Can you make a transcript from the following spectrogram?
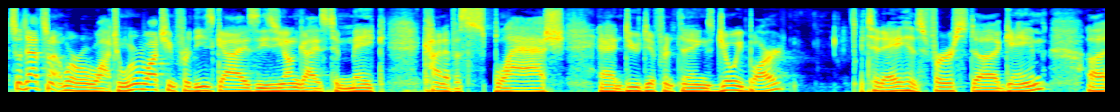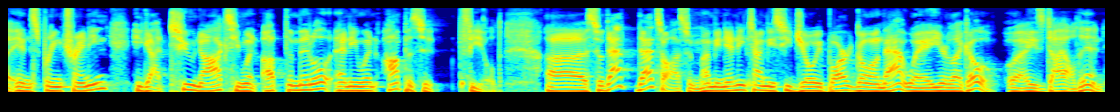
so that's not where we're watching. We're watching for these guys, these young guys, to make kind of a splash and do different things. Joey Bart today, his first uh, game uh, in spring training. He got two knocks. He went up the middle and he went opposite field. Uh, so that that's awesome. I mean, anytime you see Joey Bart going that way, you're like, oh, well, he's dialed in.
